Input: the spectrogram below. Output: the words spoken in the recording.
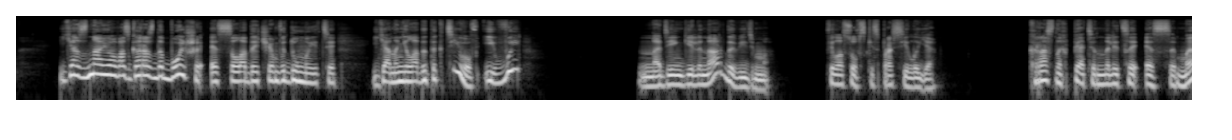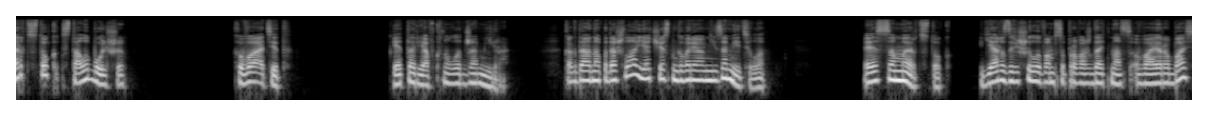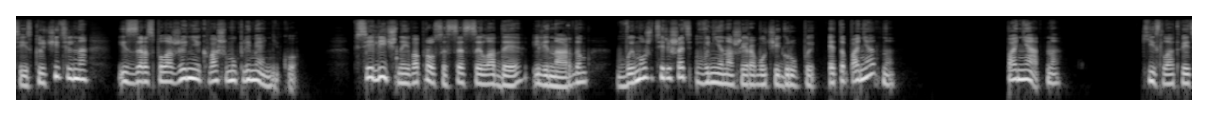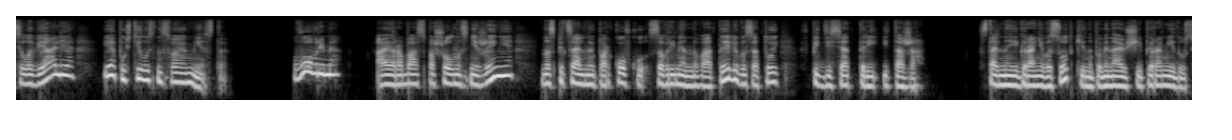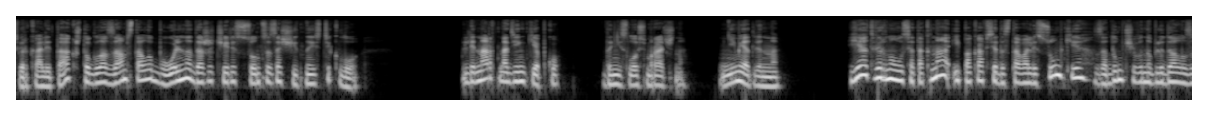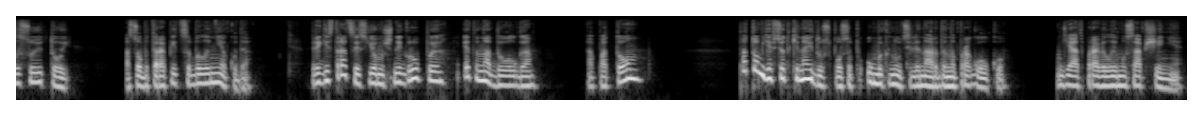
Я знаю о вас гораздо больше, Эссаладе, чем вы думаете. Я наняла детективов, и вы...» «На деньги Ленарда, видимо?» — философски спросила я. Красных пятен на лице Эссы Мерцток стало больше. «Хватит!» Это рявкнула Джамира. Когда она подошла, я, честно говоря, не заметила. «Эсса Мерцток, я разрешила вам сопровождать нас в аэробасе исключительно из-за расположения к вашему племяннику. Все личные вопросы с Эссой Ладе или Нардом вы можете решать вне нашей рабочей группы. Это понятно? Понятно. Кисло ответила Виалия и опустилась на свое место. Вовремя. Аэробас пошел на снижение на специальную парковку современного отеля высотой в 53 этажа. Стальные грани высотки, напоминающие пирамиду, сверкали так, что глазам стало больно даже через солнцезащитное стекло. «Ленард, надень кепку», — донеслось мрачно. «Немедленно». Я отвернулась от окна, и пока все доставали сумки, задумчиво наблюдала за суетой. Особо торопиться было некуда. Регистрация съемочной группы — это надолго. А потом... Потом я все таки найду способ умыкнуть Ленарда на прогулку. Я отправила ему сообщение.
